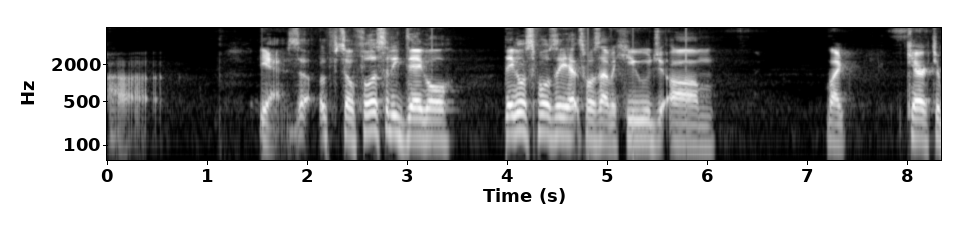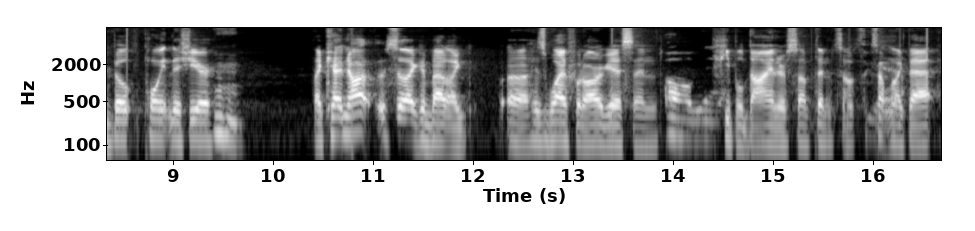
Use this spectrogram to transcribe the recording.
Uh. Yeah. So so Felicity Diggle, Diggle supposedly supposed to have a huge um. Like, character built point this year. Mm-hmm. Like not so like about like uh, his wife with Argus and Oh yeah. people dying or something. So it's like something like that.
